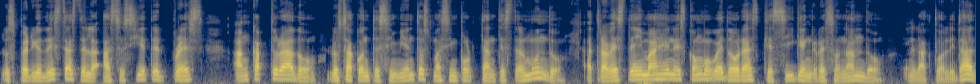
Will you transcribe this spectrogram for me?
los periodistas de la Associated Press han capturado los acontecimientos más importantes del mundo a través de imágenes conmovedoras que siguen resonando en la actualidad.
